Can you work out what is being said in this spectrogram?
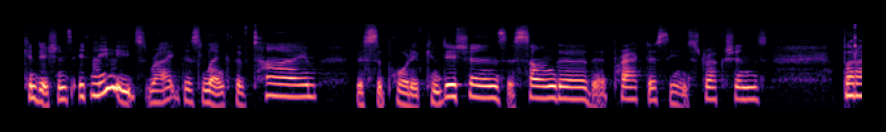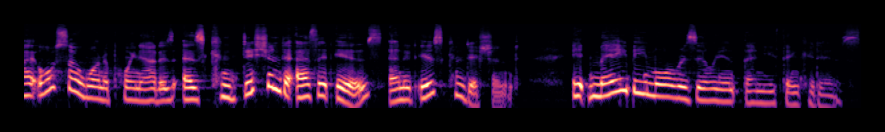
conditions it needs, right? This length of time, the supportive conditions, the sangha, the practice, the instructions. But I also want to point out as, as conditioned as it is, and it is conditioned, it may be more resilient than you think it is.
